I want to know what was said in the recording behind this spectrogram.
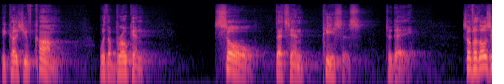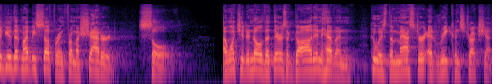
because you've come with a broken soul that's in pieces today. So, for those of you that might be suffering from a shattered soul, I want you to know that there's a God in heaven who is the master at reconstruction,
